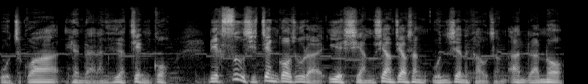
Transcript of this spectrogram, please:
有一寡现代人去啊建构。历史是建构出来，伊的想象加上文献的考证啊，然后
